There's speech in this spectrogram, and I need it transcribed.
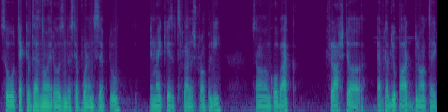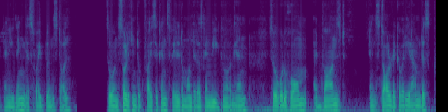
So check if there's no errors in the step 1 and step 2. In my case, it's flashed properly. So go back, flash the uh, FW part, do not select anything, just swipe to install. So installation took 5 seconds, failed to mount errors can be ignored again. So go to home, advanced, install recovery RAM disk,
